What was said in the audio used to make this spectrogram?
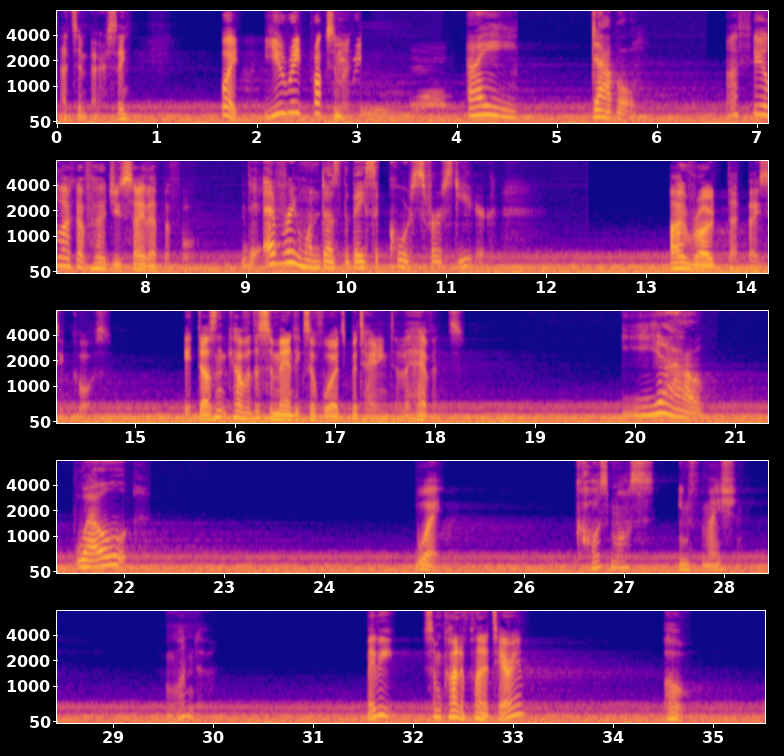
that's embarrassing. Wait, you read Proximan? I dabble. I feel like I've heard you say that before. Everyone does the basic course first year. I wrote that basic course. It doesn't cover the semantics of words pertaining to the heavens. Yeah. Well, Wait. Cosmos information? I wonder. Maybe some kind of planetarium? Oh.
